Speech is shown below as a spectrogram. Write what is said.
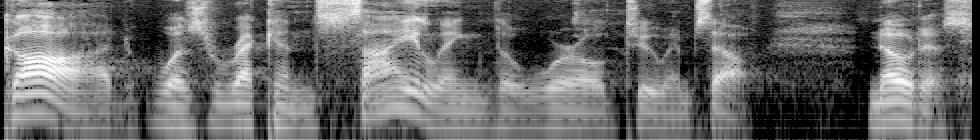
God was reconciling the world to himself. Notice,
